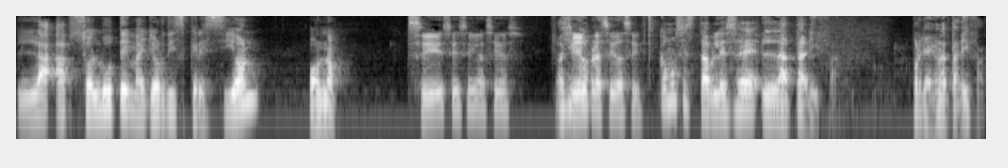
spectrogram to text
la absoluta y mayor discreción o no. Sí, sí, sí, así es. Oye, Siempre ¿cómo- ha sido así. ¿Cómo se establece la tarifa? Porque hay una tarifa.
